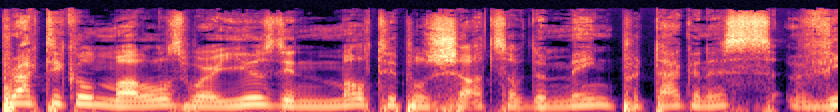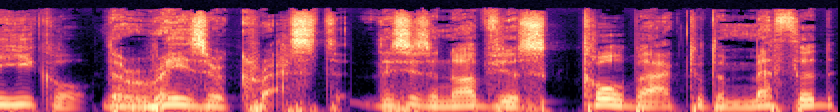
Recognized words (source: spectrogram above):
Practical models were used in multiple shots of the main protagonist's vehicle, the Razor Crest. This is an obvious callback to the method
